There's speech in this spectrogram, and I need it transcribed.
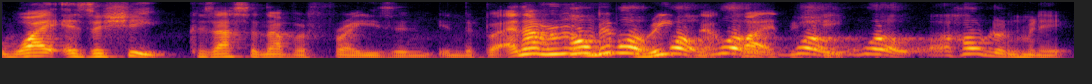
white as a sheep because that's another phrase in, in the book. And I Oh, remember whoa, reading whoa, that. whoa, white as a whoa, sheep. whoa, Hold on a minute.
